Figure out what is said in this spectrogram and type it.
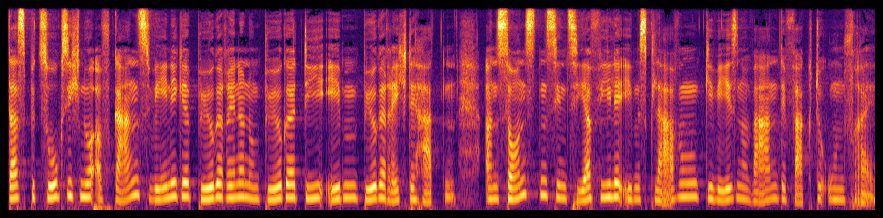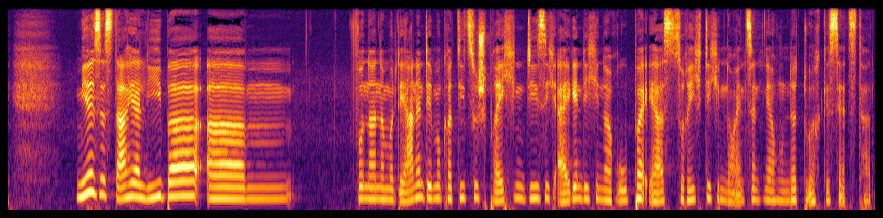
das bezog sich nur auf ganz wenige Bürgerinnen und Bürger, die eben Bürgerrechte hatten. Ansonsten sind sehr viele eben Sklaven gewesen und waren de facto unfrei. Mir ist es daher lieber, ähm, von einer modernen Demokratie zu sprechen, die sich eigentlich in Europa erst so richtig im 19. Jahrhundert durchgesetzt hat.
